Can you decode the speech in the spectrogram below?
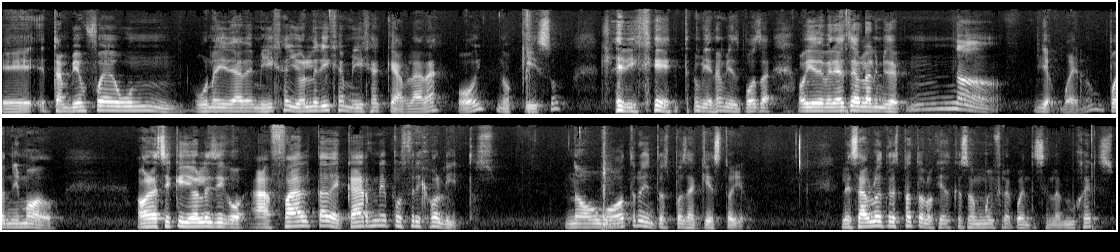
Eh, también fue una idea de mi hija. Yo le dije a mi hija que hablara hoy, no quiso. Le dije también a mi esposa, oye, deberías de hablar. Y me dice, mm, no. yo, bueno, pues ni modo. Ahora sí que yo les digo, a falta de carne, pues frijolitos. No hubo otro y entonces pues aquí estoy yo. Les hablo de tres patologías que son muy frecuentes en las mujeres.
